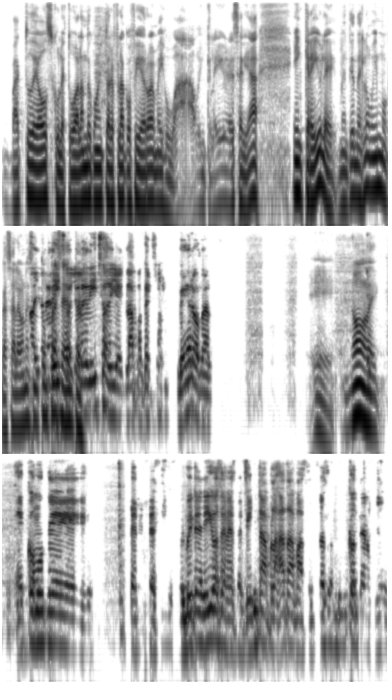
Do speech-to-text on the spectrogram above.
Back to the Old School. Estuve hablando con Héctor el Flaco Figueroa y me dijo, wow, increíble. Sería increíble. ¿Me entiendes? Es lo mismo. Casa Leones Ah, sienta yo, un le he dicho, yo precedente. le he dicho a DJ Black para que primero, pero Eh, no, eh, es como que se necesita, vuelvo y te digo, se necesita plata para hacer esos discos de nuevo.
